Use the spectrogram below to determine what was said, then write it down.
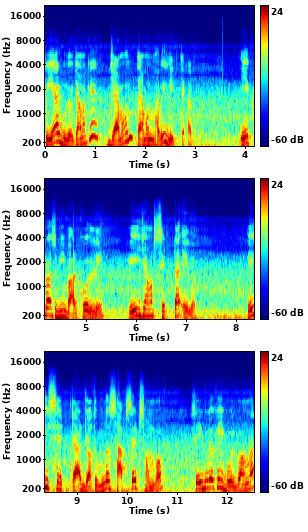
পেয়ারগুলোকে আমাকে যেমন তেমনভাবেই লিখতে হবে। এ ক্রস বি বার করলে এই যে আমার সেটটা এলো, এই সেটটার যতগুলো সাবসেট সম্ভব, সেইগুলোকেই বলব আমরা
